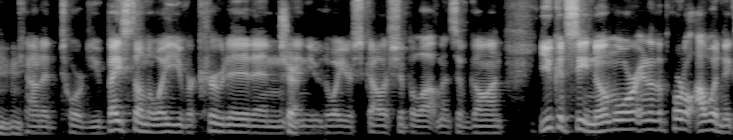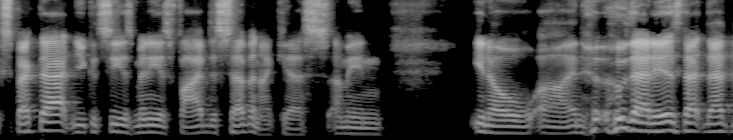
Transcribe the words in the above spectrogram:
mm-hmm. counted toward you, based on the way you've recruited and sure. and you, the way your scholarship allotments have gone, you could see no more into the portal. I wouldn't expect that. You could see as many as five to seven, I guess. I mean you know, uh, and who, who that is, that that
